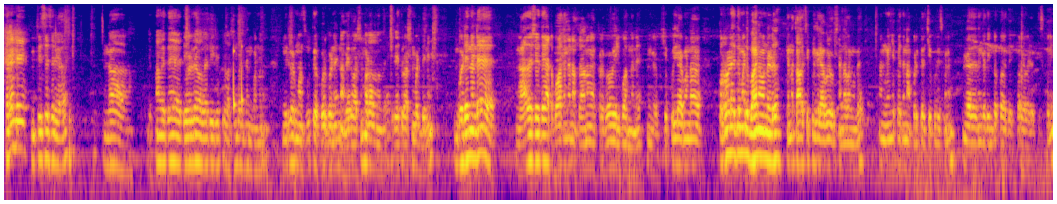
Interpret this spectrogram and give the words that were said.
సరే అండి మీరు చూసేసారు కదా. ఇంకా అయితే దేవుడి దేవాల ఈ రైతు వర్షం పడుతుంది అనుకున్నాను. మీరు కూడా మనస్ఫూర్తిగా కోరుకోండి. నాకైతే వర్షం పడాలని ఉంది. ఈ రైతు వర్షం పడితేనే. ఇంకోటి ఏంటంటే ఇంకా ఆదర్శ అయితే అట్ట పోతుంటే నా ప్రాణం ఎక్కడికో వెళ్ళిపోతుందండి. ఇంకా చెప్పులు లేకుండా కుర్రోడు అయితే మరి బాగానే ఉన్నాడు. కింద కాలు చెప్పులకి ఒకటి చండాలంగా ఉంది. అందుకని చెప్పి అయితే నా అయితే చెప్పులు తీసుకుని ఇంకా ఇంకా దీంట్లో అయితే తీసుకుని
